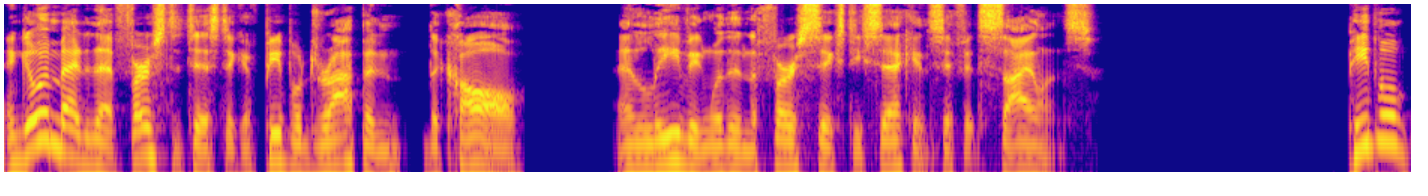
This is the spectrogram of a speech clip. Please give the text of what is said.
And going back to that first statistic of people dropping the call and leaving within the first 60 seconds if it's silence. People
